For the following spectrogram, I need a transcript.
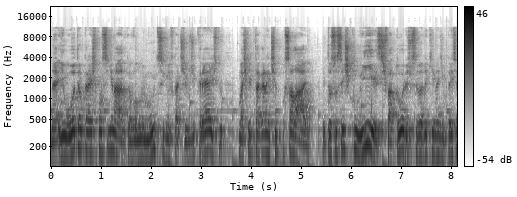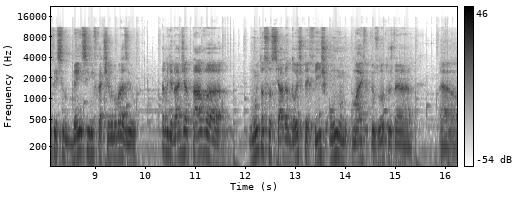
Né? E o outro é o crédito consignado, que é um volume muito significativo de crédito, mas que ele está garantido por salário. Então, se você excluir esses fatores, você vai ver que a inadimplência tem sido bem significativa no Brasil. A estabilidade já estava muito associada a dois perfis, um mais do que os outros, né? É, a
